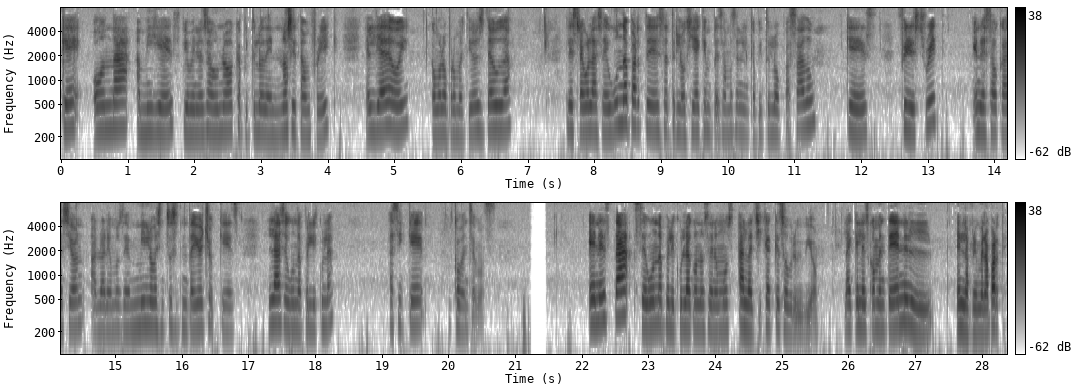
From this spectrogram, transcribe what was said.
¿Qué onda, amigues? Bienvenidos a un nuevo capítulo de No soy tan freak. El día de hoy, como lo prometido es deuda, les traigo la segunda parte de esta trilogía que empezamos en el capítulo pasado, que es Fear Street. En esta ocasión hablaremos de 1978, que es la segunda película. Así que comencemos. En esta segunda película conoceremos a la chica que sobrevivió, la que les comenté en, el, en la primera parte.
